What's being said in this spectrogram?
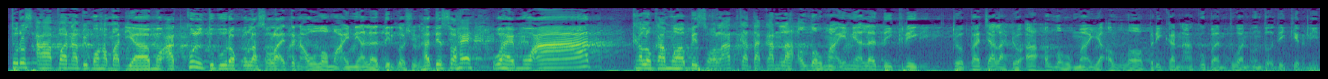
Terus apa Nabi Muhammad ya Mu'ad kul tuburakula sholatin Allahumma ini ala dzikri wasyuk. Hadis sahih wahai Mu'ad kalau kamu habis sholat katakanlah Allahumma ini ala dzikri. Do, bacalah doa Allahumma ya Allah berikan aku bantuan untuk zikir ini.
